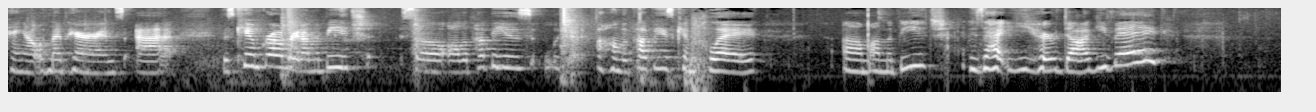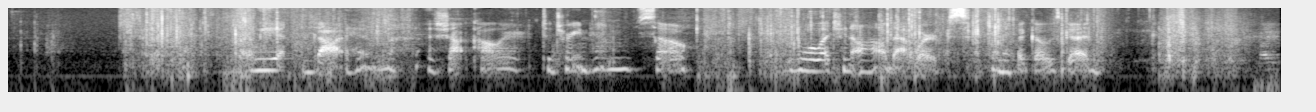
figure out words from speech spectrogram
hang out with my parents at this campground right on the beach. So all the puppies, look at all the puppies can play um, on the beach. Is that your doggy bag? We got him a shot collar to train him, so we'll let you know how that works and if it goes good. Like,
